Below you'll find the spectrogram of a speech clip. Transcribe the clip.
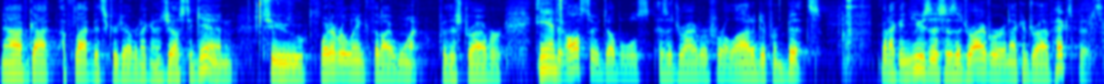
Now I've got a flat bit screwdriver and I can adjust again to whatever length that I want for this driver. And it also doubles as a driver for a lot of different bits. But I can use this as a driver and I can drive hex bits.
